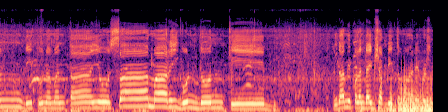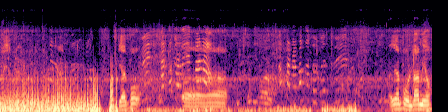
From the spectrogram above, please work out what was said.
Yan, dito naman tayo sa Marigondon Cave. Ang dami palang dive shop dito mga rivers no. Yan, yan. Yan po. Ah, ayan po, ang dami oh.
